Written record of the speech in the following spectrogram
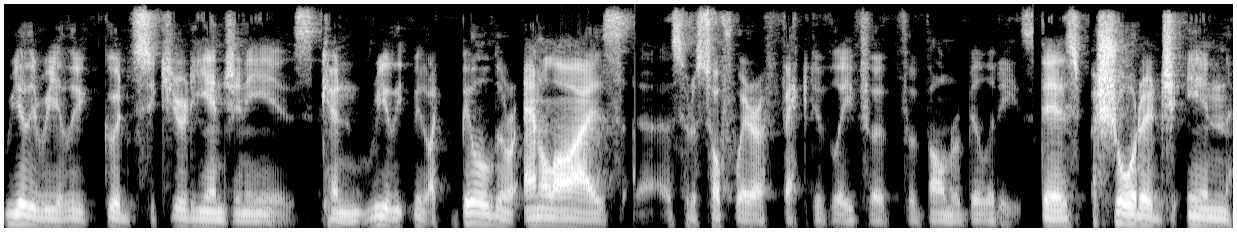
really, really good security engineers can really like build or analyze uh, sort of software effectively for, for vulnerabilities. There's a shortage in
